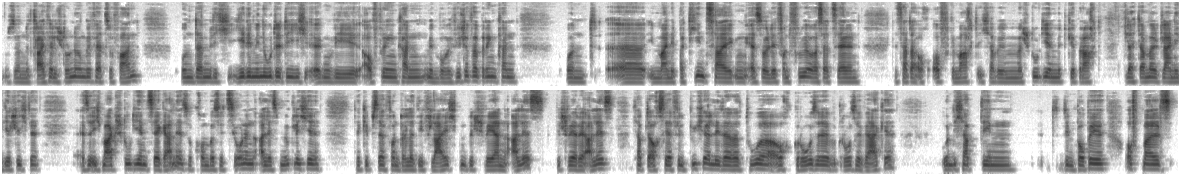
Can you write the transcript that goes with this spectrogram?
so eine Dreiviertelstunde ungefähr zu fahren. Und damit ich jede Minute, die ich irgendwie aufbringen kann, mit Bobby Fischer verbringen kann, und äh, ihm meine Partien zeigen. Er sollte von früher was erzählen. Das hat er auch oft gemacht. Ich habe ihm Studien mitgebracht. Vielleicht einmal eine kleine Geschichte. Also ich mag Studien sehr gerne, so Kompositionen, alles Mögliche. Da gibt's ja von relativ leichten Beschweren alles, Beschwere alles. Ich habe da auch sehr viel Bücher, Literatur, auch große, große Werke. Und ich habe den, den Bobby oftmals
